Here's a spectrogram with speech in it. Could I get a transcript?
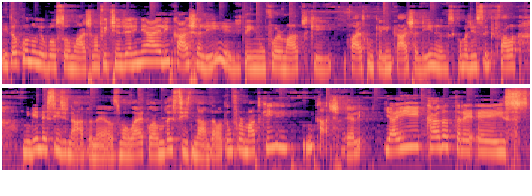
Então, quando o ribossomo acha uma fitinha de RNA, ele encaixa ali, ele tem um formato que faz com que ele encaixe ali, né? Assim como a gente sempre fala, ninguém decide nada, né? As moléculas não decidem nada, ela tem um formato que encaixa, é ali. E aí, cada três,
